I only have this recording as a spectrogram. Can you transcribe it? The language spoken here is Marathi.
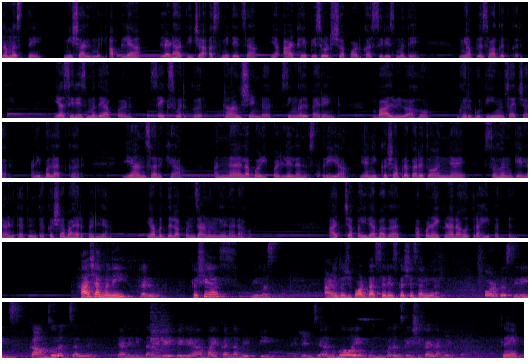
नमस्ते मी शाल्मली. आपल्या लढातीच्या अस्मितेचा या आठ एपिसोड्सच्या पॉडकास्ट सिरीजमध्ये मी आपलं स्वागत करते. या सिरीजमध्ये आपण sex worker transgender single parent बालविवाह घरगुती हिंसाचार आणि बलात्कार यांसारख्या अन्यायाला बळी पडलेल्या स्त्रिया यांनी कशा प्रकारे तो अन्याय सहन केला आणि त्यातून त्या कशा बाहेर पडल्या याबद्दल आपण जाणून घेणार आहोत. आजच्या पहिल्या भागात आपण ऐकणार आहोत राहीबद्दल. हाय शाल्मली. हॅलो. कशी आहेस? मी मस्त. आणि तुझी पॉडकास्ट सिरीज कशी चालू आहे? पॉडकास्ट सिरीज काम जोरात चाललं आहे त्यानिमित्ताने वेगवेगळ्या बायकांना भेटते आणि त्यांचे अनुभव ऐकून बरंच काही शिकायला मिळतं ग्रेट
